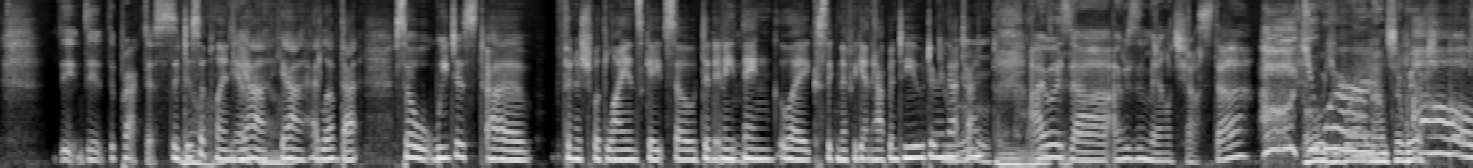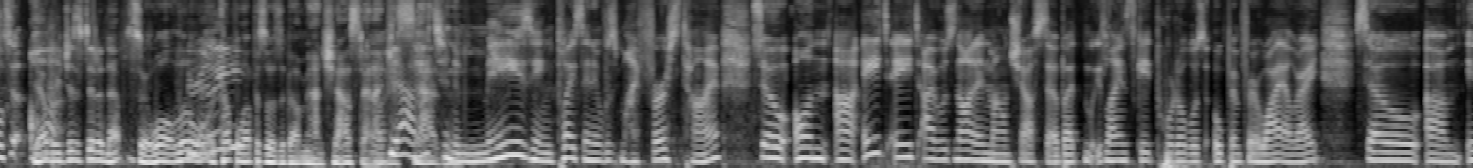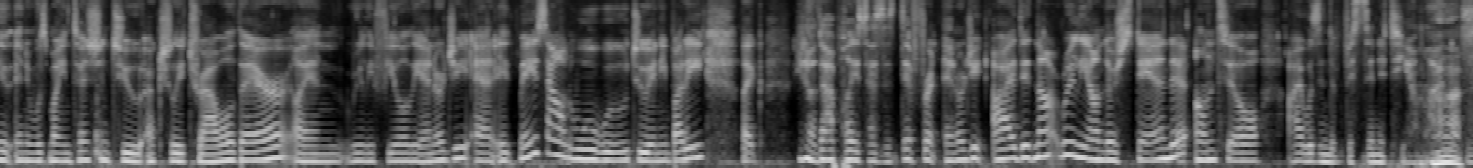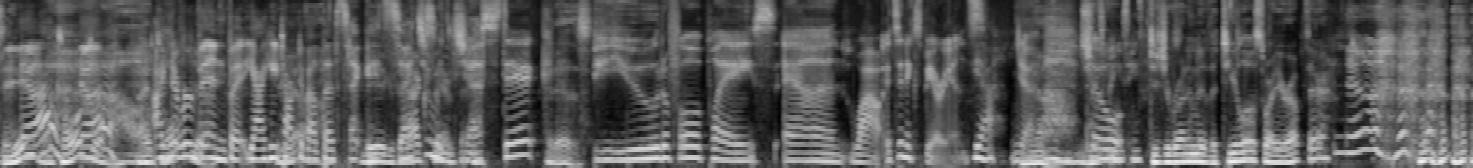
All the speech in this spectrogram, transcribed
the the, the practice. The discipline. Yeah. Yeah, yeah. I love that. So we just uh, finished with Lionsgate. So did anything like significant happen to you during that time? I was uh I was in Mount Shasta. oh, you were at Mount Shasta. We actually, Oh, so, yeah, we just did an episode. Well, a little, a couple episodes about Mount Shasta. And I just Yeah. sat such an amazing place and it was my first time so on uh, 8-8 i was not in mount shasta but lionsgate portal was open for a while right so um, it, and it was my intention to actually travel there and really feel the energy and it may sound woo woo to anybody like you know that place has a different energy i did not really understand it until i was in the vicinity i'm like Ah, see? I told you. I I've never ya. been, but yeah, he talked Yeah. about this. like The it's exact such a same thing. majestic It is. beautiful place and wow it's an experience Yeah. yeah, Yeah. so amazing. Did you run into the Telos while you're up there? no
